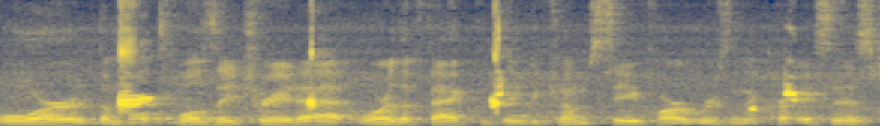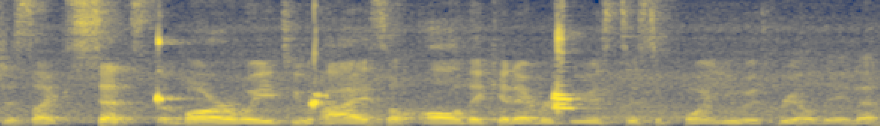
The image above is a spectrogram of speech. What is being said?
or the multiples they trade at or the fact that they become safe harbors in the crisis just like sets the bar way too high so all they could ever do is disappoint you with real data.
